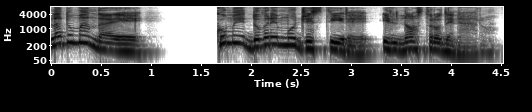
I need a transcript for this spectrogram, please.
La domanda è come dovremmo gestire il nostro denaro?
